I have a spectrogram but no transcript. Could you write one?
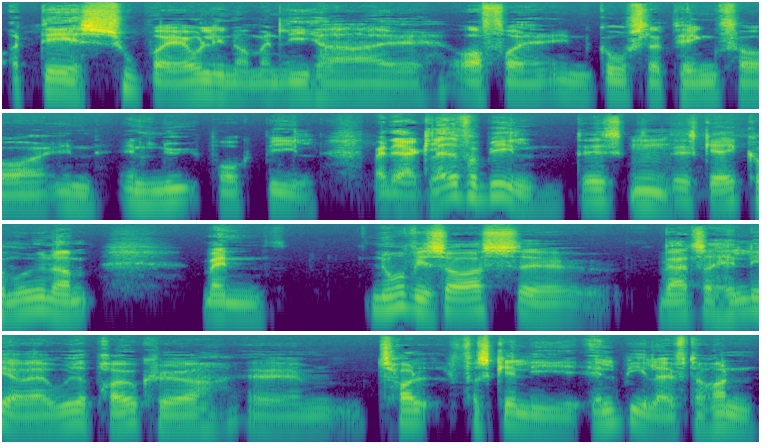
Og det er super ærgerligt, når man lige har øh, offret en god slat penge for en, en ny brugt bil. Men jeg er glad for bilen, det, mm. det skal jeg ikke komme udenom. Men nu har vi så også øh, været så heldige at være ude og prøvekøre øh, 12 forskellige elbiler efterhånden.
